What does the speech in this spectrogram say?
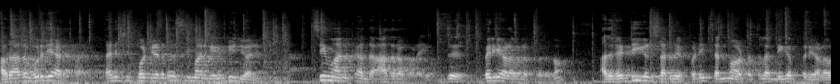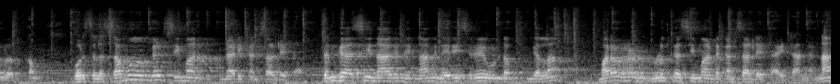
அவர் அதை உறுதியாக இருப்பார். தனிச்சு போட்டியிடுறது சீமானுக்கு இண்டிவிஜுவாலிட்டி சீமானுக்கு அந்த ஆதரவலை வந்து பெரிய அளவில் பெருகும். அது ரெட்டிகள் சர்வே படி தென் மாவட்டத்தில் மிகப்பெரிய அளவில் இருக்கும். ஒரு சில சமூகங்கள் சீமானுக்கு பின்னாடி கன்சால்டேட் ஆகும். தென்காசி நாக நாங்குநேரி சிறுவைகுண்டம் இங்கெல்லாம் மறவர்கள் முழுக்க சீமான்கிட்ட கன்சால்டேட் ஆயிட்டாங்கன்னா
